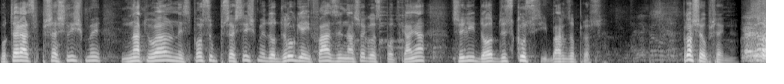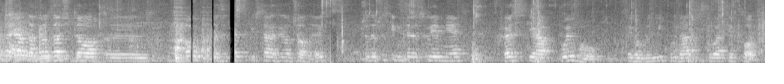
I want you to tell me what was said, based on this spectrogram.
bo teraz przeszliśmy w naturalny sposób, przeszliśmy do drugiej fazy naszego spotkania, czyli do dyskusji. Bardzo proszę. Proszę uprzejmie. Chciałem nawiązać do y, wyborów prezydenckich w Stanach Zjednoczonych. Przede wszystkim interesuje mnie kwestia wpływu tego wyniku na sytuację w Polsce.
